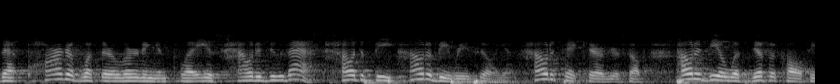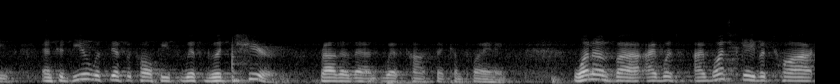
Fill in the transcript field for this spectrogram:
that part of what they're learning in play is how to do that, how to be, how to be resilient, how to take care of yourself, how to deal with difficulties, and to deal with difficulties with good cheer rather than with constant complaining. One of, uh, I, was, I once gave a talk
